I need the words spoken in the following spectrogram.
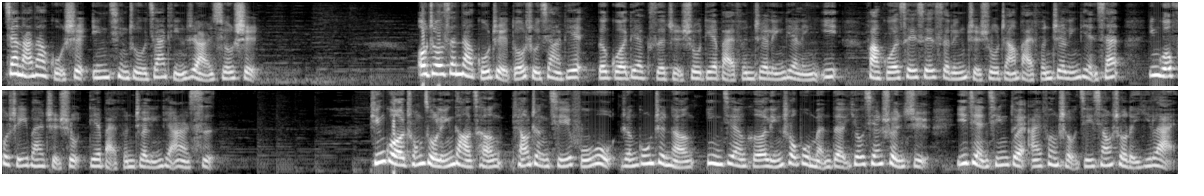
加拿大股市因庆祝家庭日而休市。欧洲三大股指多数下跌，德国 D X 指数跌百分之零点零一，法国 C C 四零指数涨百分之零点三，英国富时一百指数跌百分之零点二四。苹果重组领导层，调整其服务、人工智能、硬件和零售部门的优先顺序，以减轻对 iPhone 手机销售的依赖。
